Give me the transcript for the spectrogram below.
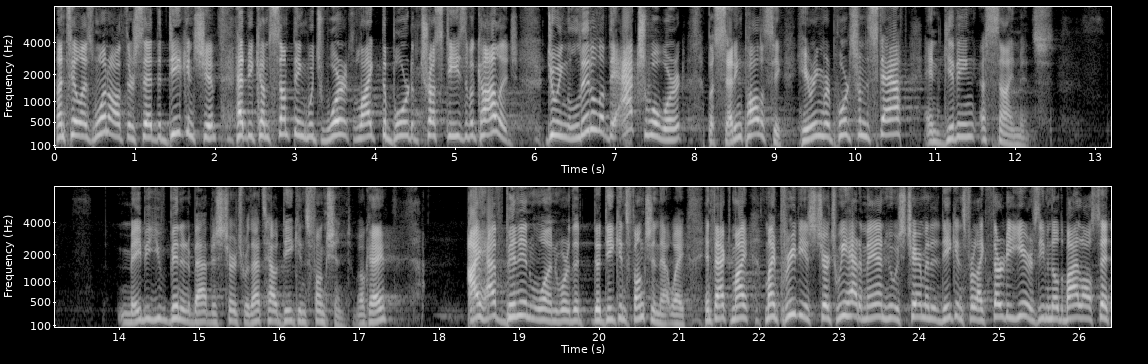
until, as one author said, the deaconship had become something which worked like the board of trustees of a college, doing little of the actual work, but setting policy, hearing reports from the staff, and giving assignments. Maybe you've been in a Baptist church where that's how deacons functioned, okay? I have been in one where the, the deacons function that way. In fact, my, my previous church, we had a man who was chairman of the deacons for like 30 years, even though the bylaw said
